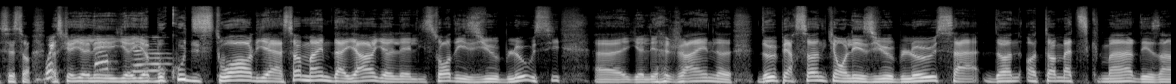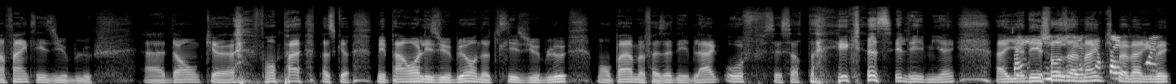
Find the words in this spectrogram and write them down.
c'est ça. Parce qu'il y, a il y, a, beaucoup d'histoires liées à ça. Même d'ailleurs, il y a l'histoire des yeux bleus aussi. Euh, il y a les gènes. Deux personnes qui ont les yeux bleus, ça donne automatiquement des enfants avec les yeux bleus. Euh, donc, euh, mon père, parce que mes parents ont les yeux bleus, on a tous les yeux bleus. Mon père me faisait des blagues. Ouf, c'est certain que c'est les miens. il y a ben, des choses de même qui peuvent arriver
